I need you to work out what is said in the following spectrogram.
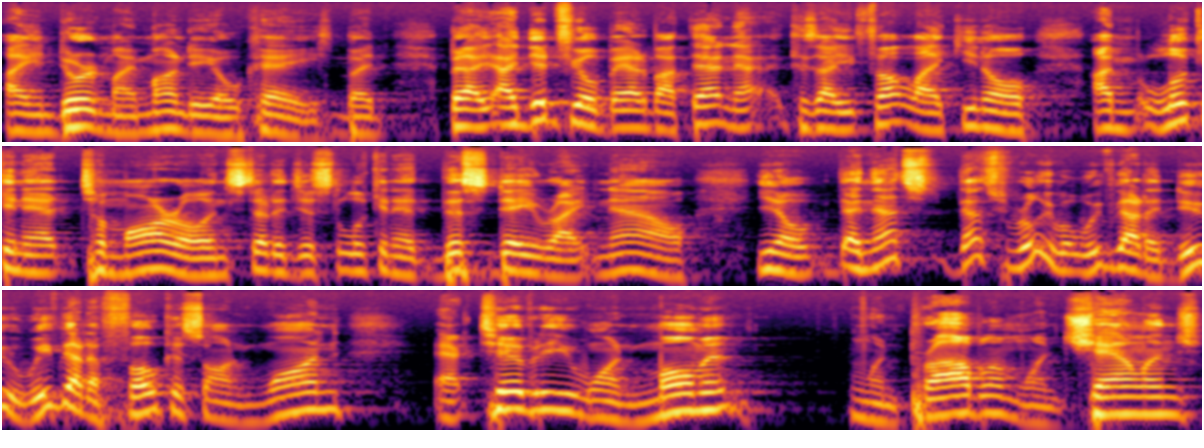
I endured my Monday okay. But, but I, I did feel bad about that because I felt like, you know, I'm looking at tomorrow instead of just looking at this day right now. You know, and that's that's really what we've got to do. We've got to focus on one activity, one moment, one problem, one challenge,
